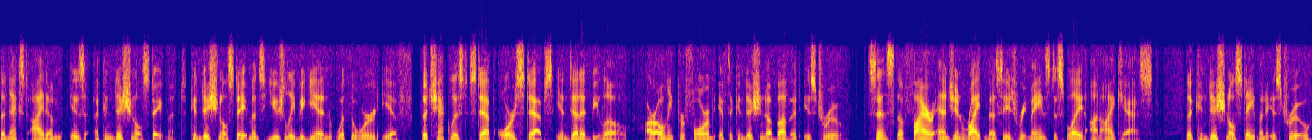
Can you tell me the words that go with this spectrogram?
The next item is a conditional statement. Conditional statements usually begin with the word if. The checklist step or steps indented below are only performed if the condition above it is true. Since the fire engine right message remains displayed on EICAS, the conditional statement is true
